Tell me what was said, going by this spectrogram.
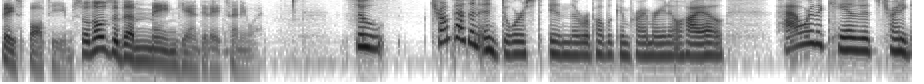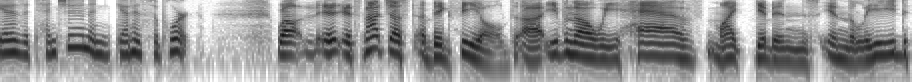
baseball team. So those are the main candidates anyway. So Trump hasn't endorsed in the Republican primary in Ohio. How are the candidates trying to get his attention and get his support? Well, it, it's not just a big field. Uh, even though we have Mike Gibbons in the lead,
